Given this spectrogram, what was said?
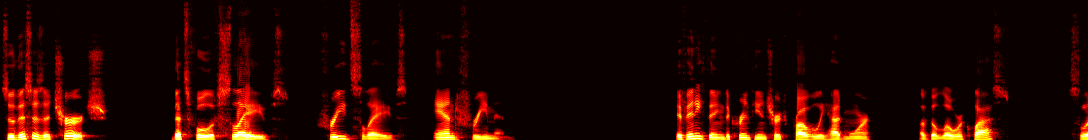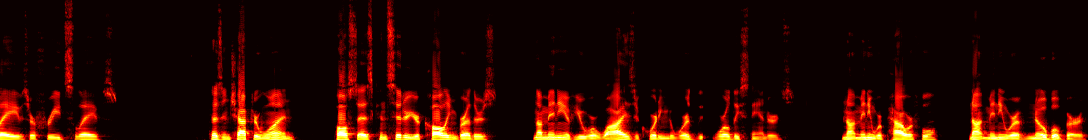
So, this is a church that's full of slaves, freed slaves, and freemen. If anything, the Corinthian church probably had more of the lower class slaves or freed slaves. Because in chapter 1, Paul says, Consider your calling, brothers. Not many of you were wise according to worldly standards. Not many were powerful. Not many were of noble birth.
